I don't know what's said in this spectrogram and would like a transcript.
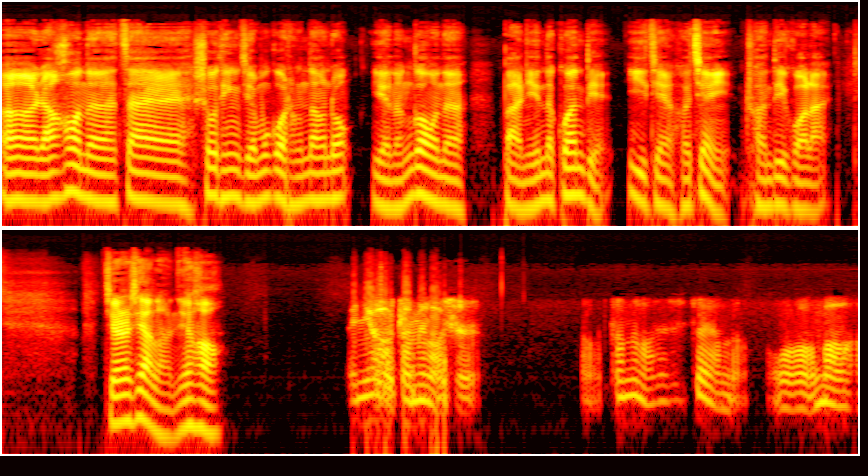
呃，然后呢在收听节目过程当中也能够呢把您的观点、意见和建议传递过来。接热线了，您好，哎，你好，张明老师。呃，张明老师是这样的，我嘛，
